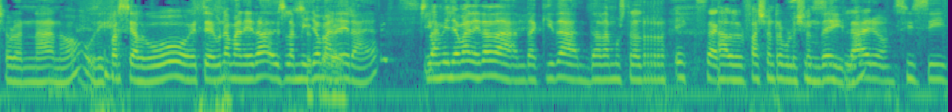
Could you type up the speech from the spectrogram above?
deixeu anar, no? Ho dic per si algú té una manera... És la millor manera, eh? És la millor manera de- d'aquí de, de, de demostrar el, Exacto. el Fashion Revolution Sí, sí, Day, claro, sí, sí.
